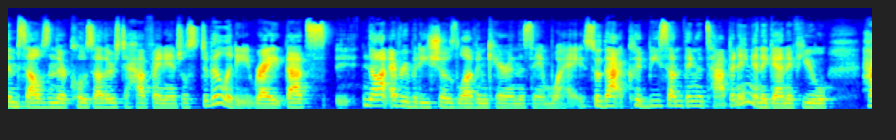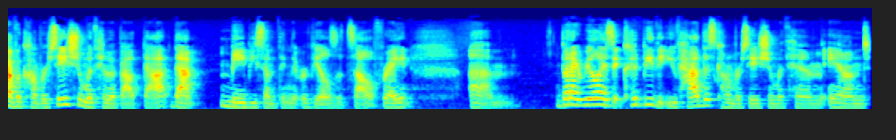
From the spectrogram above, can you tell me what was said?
themselves and their close others to have financial stability, right? That's not everybody shows love and care in the same way. So that could be something that's happening. And again, if you have a conversation with him about that, that may be something that reveals itself, right? Um, but I realize it could be that you've had this conversation with him and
